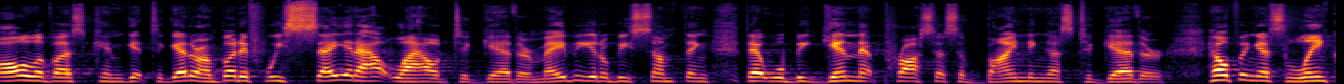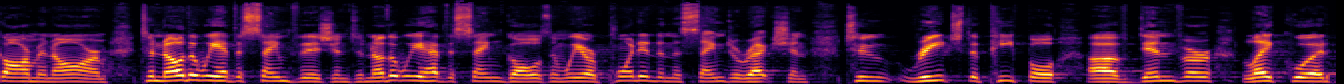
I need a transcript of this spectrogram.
all of us can get together on. But if we say it out loud together, maybe it'll be something that will begin that process of binding us together, helping us link arm in arm, to know that we have the same vision, to know that we have the same goals, and we are pointed in the same direction to reach the people of Denver, Lakewood,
